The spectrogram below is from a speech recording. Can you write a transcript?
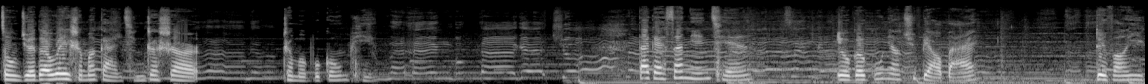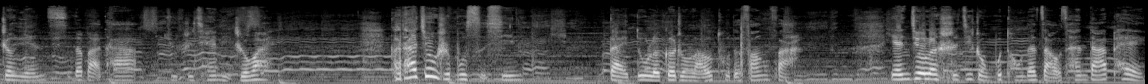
总觉得为什么感情这事儿这么不公平。大概三年前，有个姑娘去表白，对方义正言辞地把他拒之千里之外，可他就是不死心，百度了各种老土的方法。研究了十几种不同的早餐搭配，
